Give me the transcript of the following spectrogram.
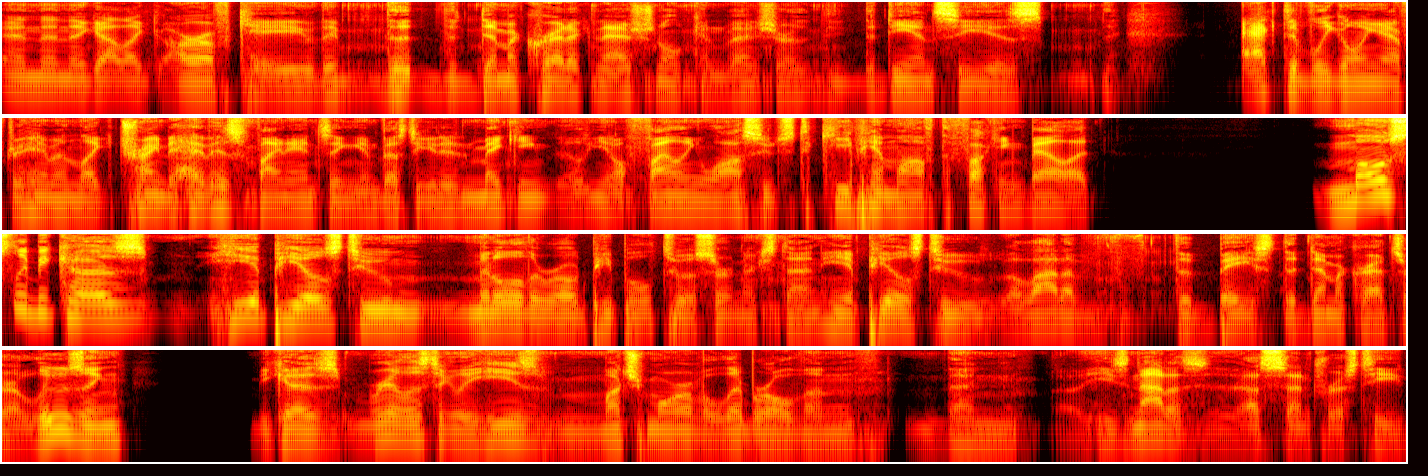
And then they got like RFK they the the Democratic National Convention or the, the DNC is actively going after him and like trying to have his financing investigated and making you know filing lawsuits to keep him off the fucking ballot. Mostly because he appeals to middle of the road people to a certain extent. He appeals to a lot of the base the democrats are losing because realistically, he's much more of a liberal than than uh, he's not a, a, centrist. He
